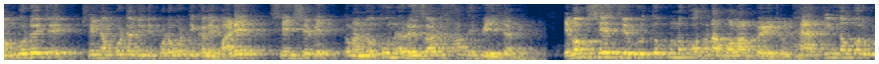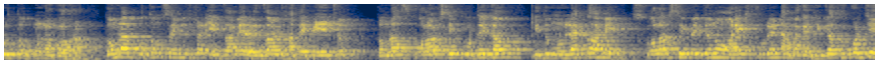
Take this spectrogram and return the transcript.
নম্বর রয়েছে, সেই নম্বরটা যদি পরবর্তীকালে বাড়ে, সেই হিসেবে তোমরা নতুন রেজাল্ট হাতে পেয়ে যাবে। এবং শেষ যে গুরুত্বপূর্ণ কথাটা বলার প্রয়োজন হ্যাঁ তিন নম্বর গুরুত্বপূর্ণ কথা, তোমরা প্রথম সেমিস্টার এক্সামের রেজাল্ট হাতে পেয়েছ, তোমরা স্কলারশিপ করতে চাও, কিন্তু মনে রাখতে হবে স্কলারশিপের জন্য অনেক স্টুডেন্ট আমাকে জিজ্ঞাসা করছে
